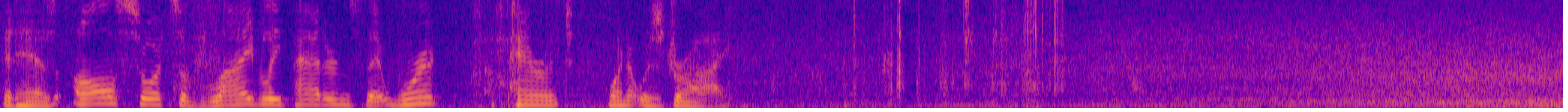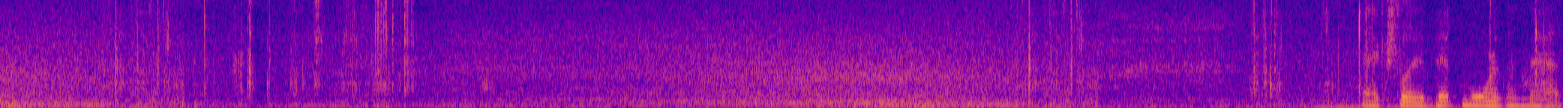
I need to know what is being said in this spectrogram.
It has all sorts of lively patterns that weren't apparent when it was dry. Actually, a bit more than that.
